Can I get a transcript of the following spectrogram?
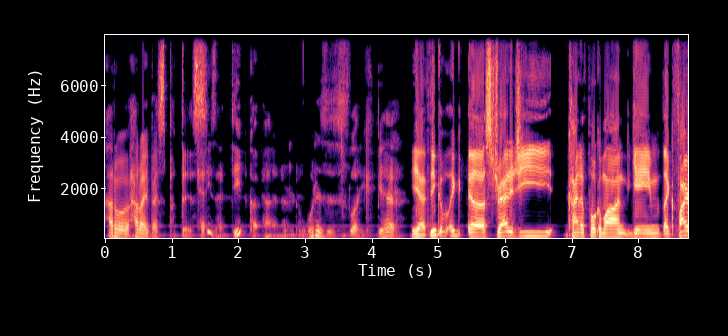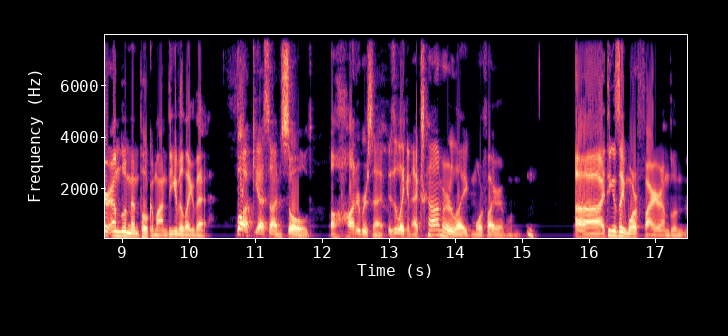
how do how do I best put this? Keti's a deep cut kind of nerd. What is this like? Yeah. Yeah, think of like a strategy kind of Pokemon game, like Fire Emblem and Pokemon. Think of it like that. Fuck yes, I'm sold. A hundred percent. Is it like an XCOM or like more Fire Emblem? Uh, I think it's like more Fire Emblem.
